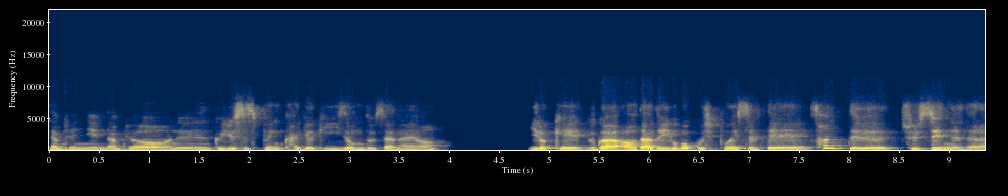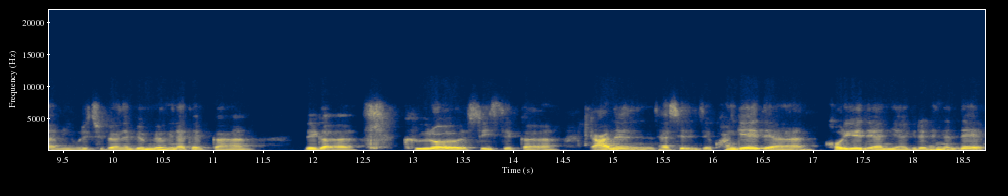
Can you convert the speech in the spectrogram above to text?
남편님, 남편은 그 뉴스스팬 가격이 이 정도잖아요. 이렇게 누가 어, 나도 이거 먹고 싶어 했을 때 선뜻 줄 수 있는 사람이 우리 주변에 몇 명이나 될까? 내가 그럴 수 있을까? 나는 사실 이제 관계에 대한 거리에 대한 이야기를 했는데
